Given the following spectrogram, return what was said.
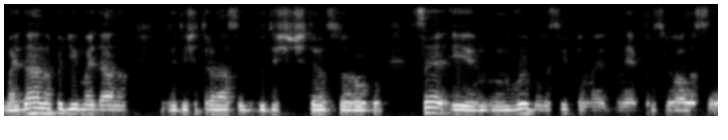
Майдану, подій Майдану 2013-2014 року. Це і ви були свідками, як транслювалося е,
